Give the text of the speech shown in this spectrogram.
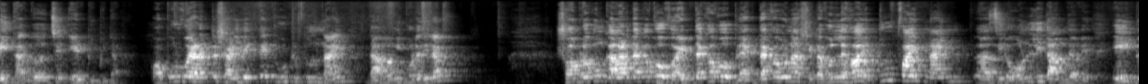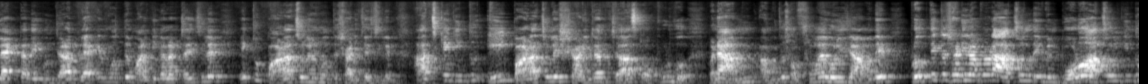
এই থাকবে হচ্ছে এর বিপিটা অপূর্ব আর একটা শাড়ি দেখতে টু ট্রিপল নাইন দাম আমি বলে দিলাম। সব রকম কালার দেখাবো হোয়াইট দেখাবো ব্ল্যাক দেখাবো না, সেটা বললে হয় two five nine zero only দাম যাবে। এই ব্ল্যাকটা দেখুন, যারা ব্ল্যাকের মধ্যে মাল্টি কালার চাইছিলেন, একটু পাড়াচলের মধ্যে শাড়ি চাইছিলেন। আজকে কিন্তু এই পাড়াচলের শাড়িটা জাস্ট অপূর্ব। মানে আমি আমি তো সবসময় বলি যে আমাদের প্রত্যেকটা শাড়ির আপনারা আঁচল দেখবেন, বড় আঁচল কিন্তু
